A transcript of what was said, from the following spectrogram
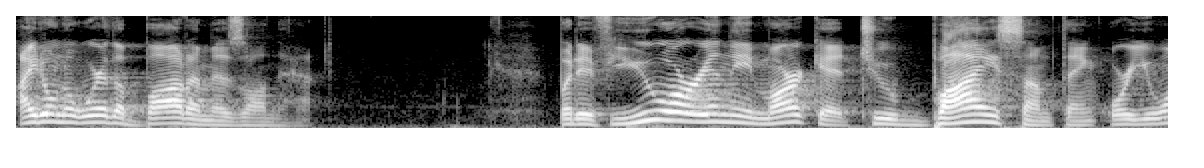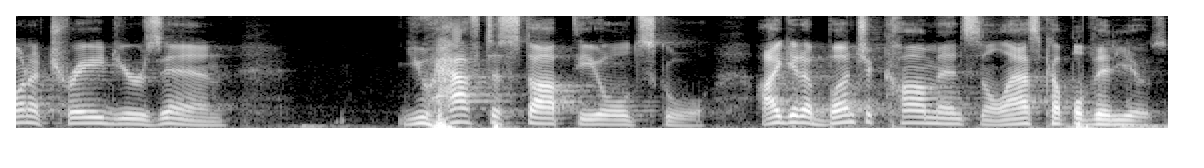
I don't know where the bottom is on that. But if you are in the market to buy something or you want to trade yours in, you have to stop the old school. I get a bunch of comments in the last couple videos.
